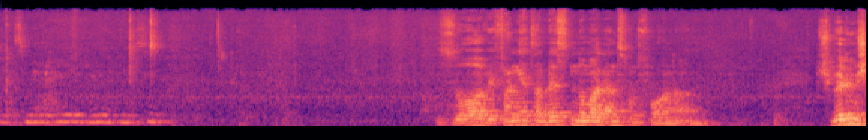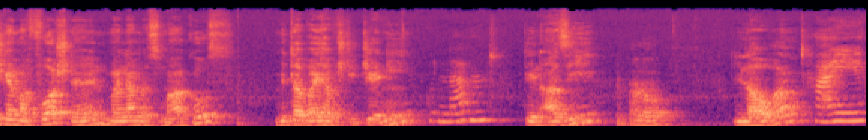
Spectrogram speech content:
Die ist mega hell, die blendet ein bisschen. So, wir fangen jetzt am besten nochmal ganz von vorne an. Ich würde mich gerne mal vorstellen, mein Name ist Markus. Mit dabei habe ich die Jenny, Guten Abend. den Asi, Hallo. die Laura Hi.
